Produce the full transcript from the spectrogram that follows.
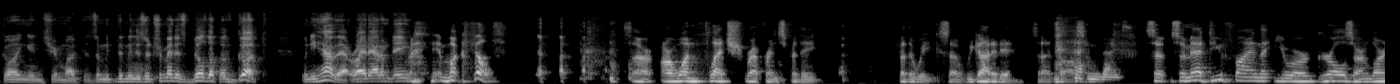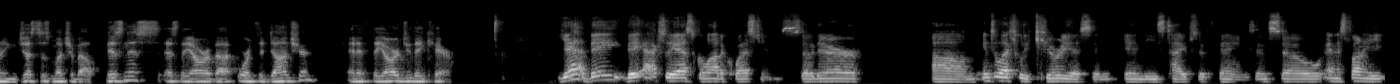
going into your mouth. I mean, I mean, there's a tremendous buildup of gook when you have that, right, Adam D? Muck filth. it's our, our one Fletch reference for the for the week. So we got it in. So that's awesome. nice. So so Matt, do you find that your girls are learning just as much about business as they are about orthodontia? And if they are, do they care? Yeah, they they actually ask a lot of questions. So they're um, intellectually curious in in these types of things. And so, and it's funny,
